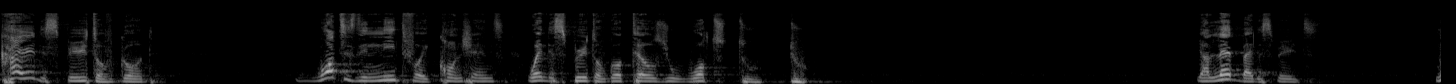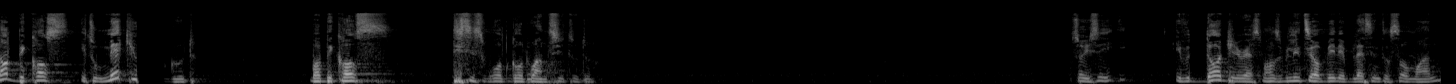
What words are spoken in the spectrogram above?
carry the Spirit of God, what is the need for a conscience when the Spirit of God tells you what to do? You are led by the Spirit. Not because it will make you good, but because this is what God wants you to do. So you see, if you dodge the responsibility of being a blessing to someone,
